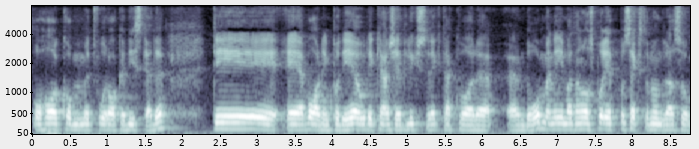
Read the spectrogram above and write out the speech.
och har kommit med två raka diskade. Det är varning på det och det kanske är ett lyxstreck tack vare ändå. Men i och med att han har spår 1 på 1600 så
